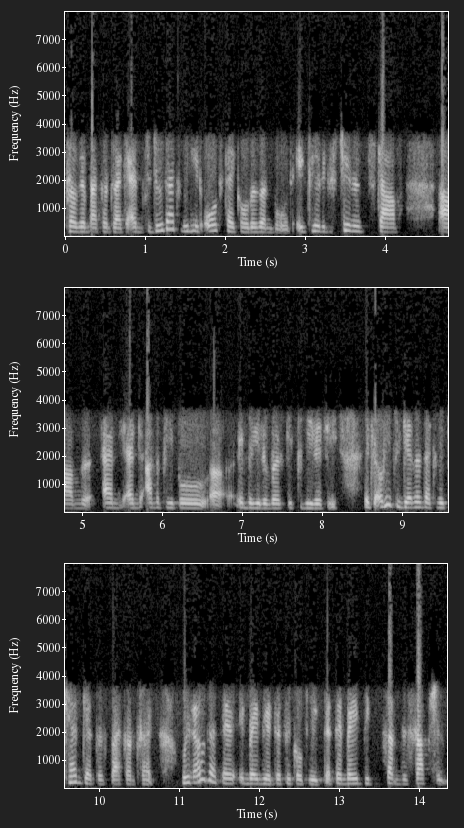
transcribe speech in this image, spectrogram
program back on track, and to do that, we need all stakeholders on board, including students, staff, um, and and other people uh, in the university community. It's only together that we can get this back on track. We know that there, it may be a difficult week, that there may be some disruptions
